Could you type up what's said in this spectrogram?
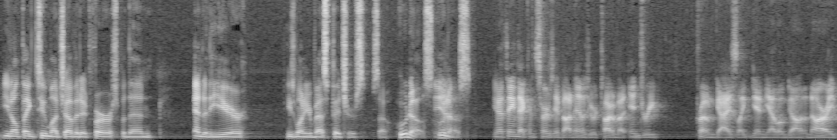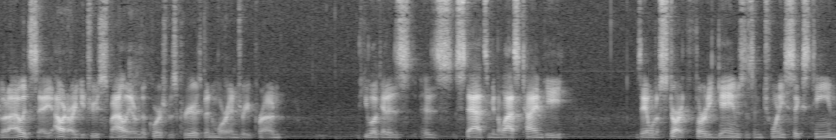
you don't think too much of it at first, but then end of the year, he's one of your best pitchers. So who knows? Yeah. Who knows? You know, the thing that concerns me about him is we were talking about injury prone guys like Danilo Gallinari, but I would say I would argue Drew Smyly over the course of his career has been more injury prone. If you look at his his stats, I mean, the last time he was able to start 30 games was in 2016.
